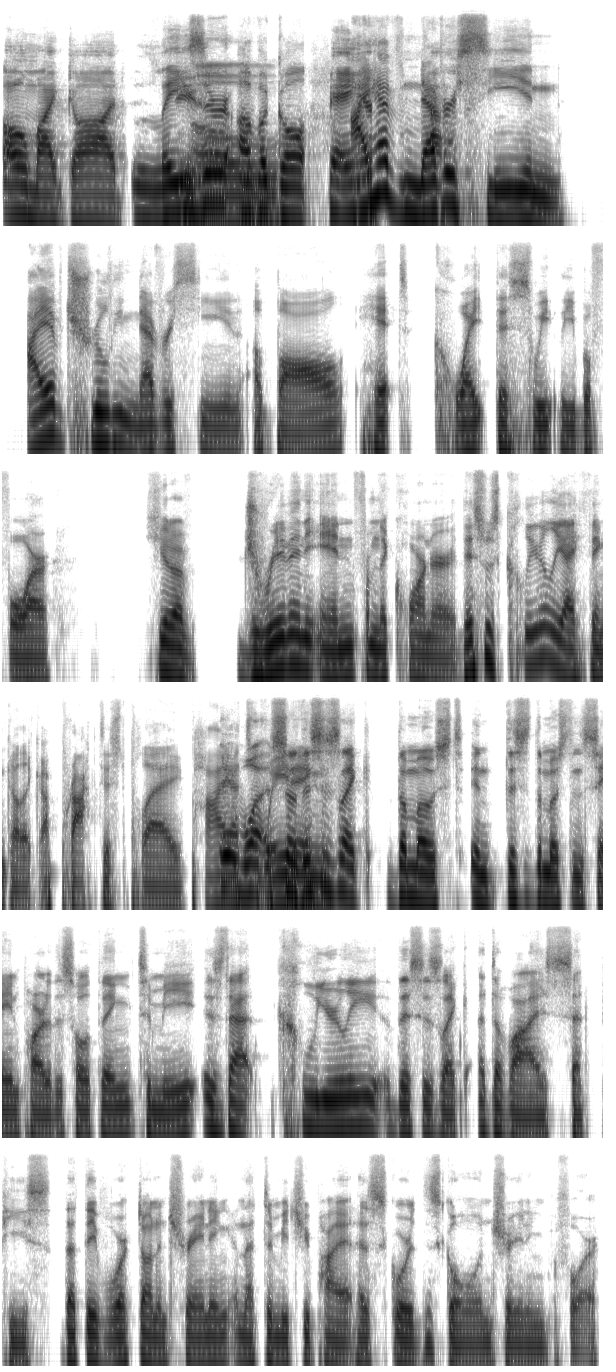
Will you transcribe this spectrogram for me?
Oh my god. laser of a Oh. goal. Banger. I have never after- seen, I have truly never seen a ball hit quite this sweetly before. Should have driven in from the corner. This was clearly, I think, a, like a practiced play. Was, so this is like the most in this is the most insane part of this whole thing to me is that clearly this is like a devised set piece that they've worked on in training and that Dimitri Payet has scored this goal in training before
